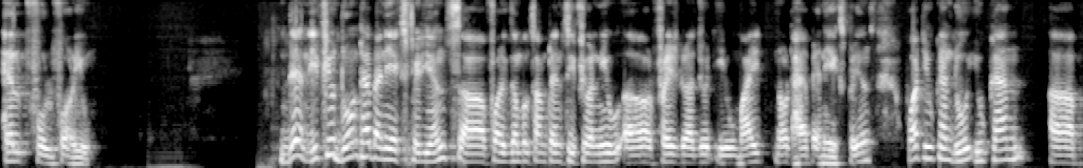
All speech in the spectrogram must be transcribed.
helpful for you. Then if you don't have any experience uh, for example sometimes if you are new uh, or fresh graduate you might not have any experience. What you can do you can uh,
